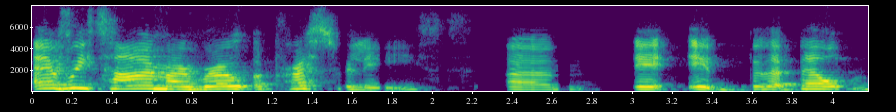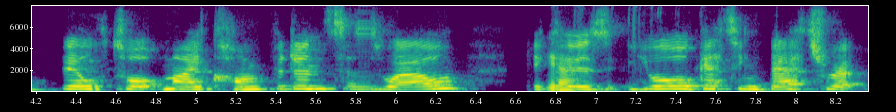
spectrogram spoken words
every time I wrote a press release, um, it it built built up my confidence as well because yeah. you're getting better at,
